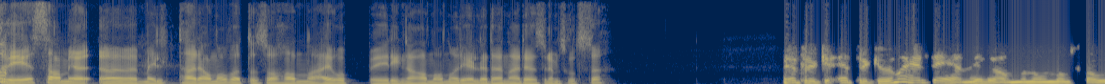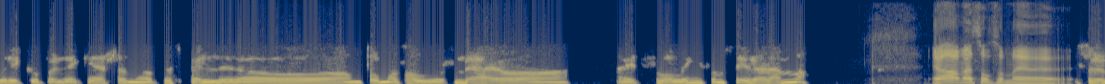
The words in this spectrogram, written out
Sves har øh, meldt her, han òg, vet du. Så han er jo oppe i ringa, han òg, når det gjelder den her Strømsgodset. Jeg tror, ikke, jeg tror ikke de er helt enige i Drammen om de skal rykke opp eller ikke. Jeg skjønner at det spillere og han Thomas Halvorsen, det er jo Eidsvolling som styrer dem, da. Ja, men sånn som øh,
